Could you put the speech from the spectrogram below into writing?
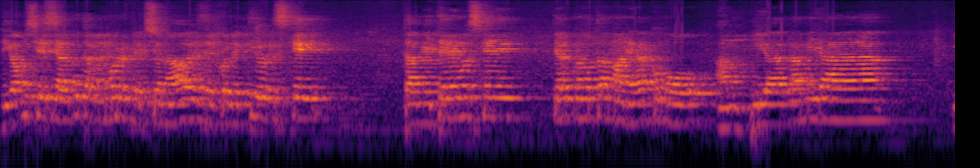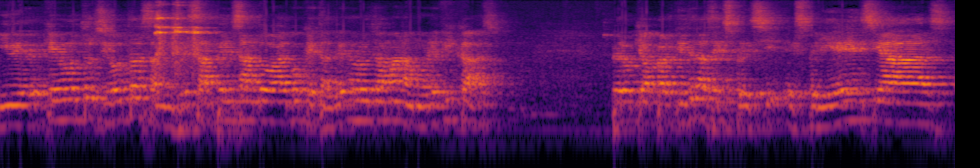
digamos que si algo también hemos reflexionado desde el colectivo es que también tenemos que de alguna otra manera como ampliar la mirada y ver que otros y otras también están pensando algo que tal vez no lo llaman amor eficaz, pero que a partir de las experiencias,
